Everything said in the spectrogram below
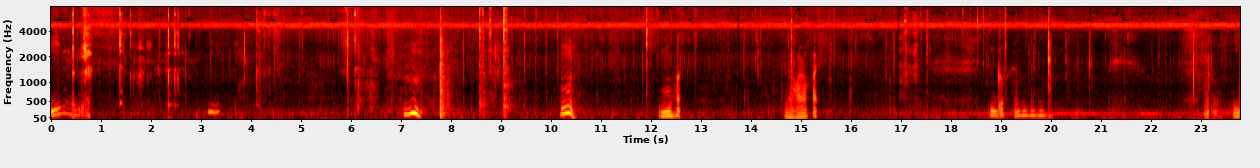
いいね、いす。うん。うん。うまい。柔らかい。ご飯。いい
